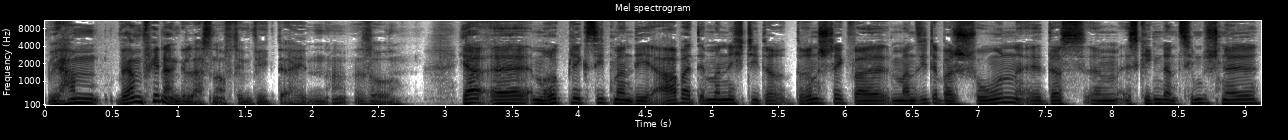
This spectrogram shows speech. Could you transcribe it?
wir haben, wir haben Federn gelassen auf dem Weg dahin. Ne? Also ja, äh, im Rückblick sieht man die Arbeit immer nicht, die da drin steckt, weil man sieht aber schon, äh, dass ähm, es ging dann ziemlich schnell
